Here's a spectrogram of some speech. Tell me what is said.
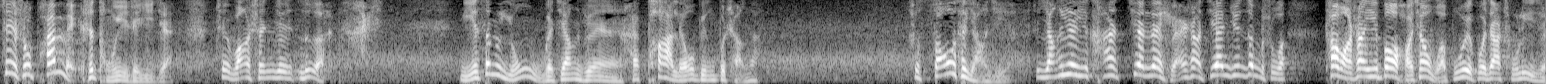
这时候潘美是同意这意见，这王申就乐了，嗨。你这么勇武个将军，还怕辽兵不成啊？就糟蹋杨杰。这杨业一看箭在弦上，监军这么说，他往上一报，好像我不为国家出力气。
